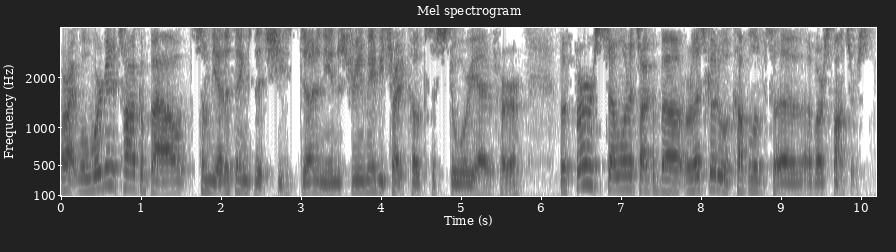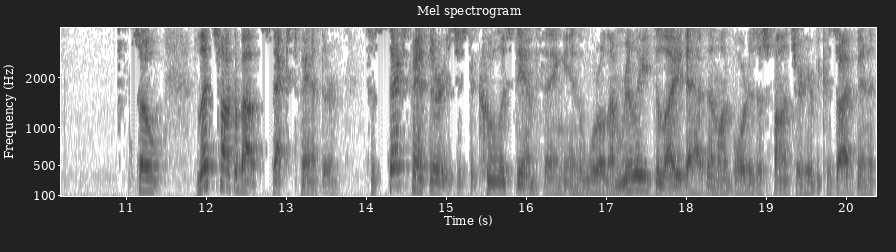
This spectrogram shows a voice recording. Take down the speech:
All right. Well, we're going to talk about some of the other things that she's done in the industry, and maybe try to coax a story out of her. But first, I want to talk about, or let's go to a couple of uh, of our sponsors. So let's talk about Sext Panther. So Sex Panther is just the coolest damn thing in the world. I'm really delighted to have them on board as a sponsor here because I've been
